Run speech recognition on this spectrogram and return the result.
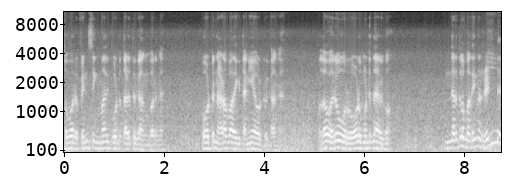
சுவர் ஃபென்சிங் மாதிரி போட்டு தடுத்துருக்காங்க பாருங்கள் போட்டு நடைபாதைக்கு தனியாக விட்டுருக்காங்க. அதான் வெறும் ஒரு ரோடு மட்டும்தான் இருக்கும். இந்த இடத்துல பார்த்தீங்கன்னா ரெண்டு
